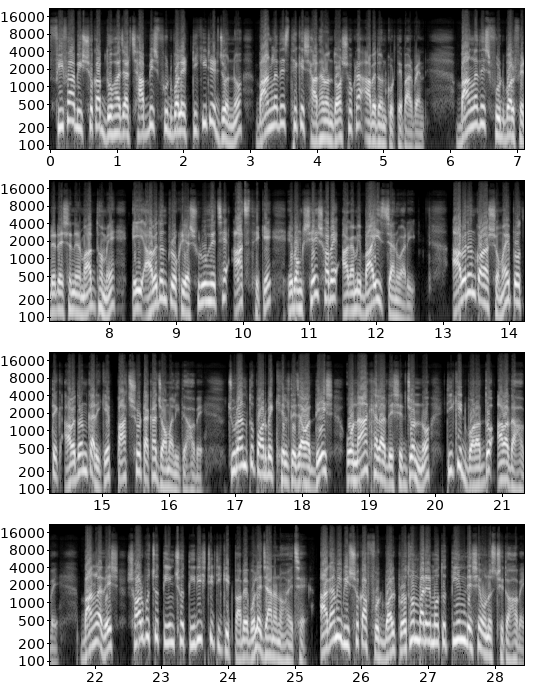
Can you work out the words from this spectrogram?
ফিফা বিশ্বকাপ দু হাজার ছাব্বিশ ফুটবলের টিকিটের জন্য বাংলাদেশ থেকে সাধারণ দর্শকরা আবেদন করতে পারবেন। বাংলাদেশ ফুটবল ফেডারেশনের মাধ্যমে এই আবেদন প্রক্রিয়া শুরু হয়েছে আজ থেকে এবং শেষ হবে আগামী বাইশ জানুয়ারি। আবেদন করার সময় প্রত্যেক আবেদনকারীকে পাঁচশো টাকা জমা নিতে হবে। চূড়ান্ত পর্বে খেলতে যাওয়া দেশ ও না খেলা দেশের জন্য টিকিট বরাদ্দ আলাদা হবে। বাংলাদেশ সর্বোচ্চ তিনশো টিকিট পাবে বলে জানানো হয়েছে। আগামী বিশ্বকাপ ফুটবল প্রথমবারের মতো তিন দেশে অনুষ্ঠিত হবে।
